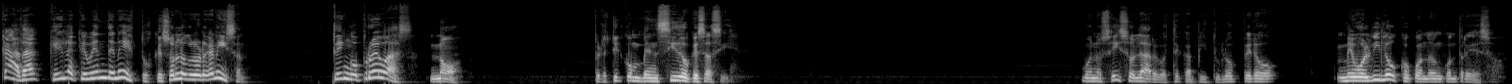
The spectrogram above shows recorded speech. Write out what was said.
cara, que es la que venden estos, que son los que lo organizan. ¿Tengo pruebas? No. Pero estoy convencido que es así. Bueno, se hizo largo este capítulo, pero me volví loco cuando encontré eso.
